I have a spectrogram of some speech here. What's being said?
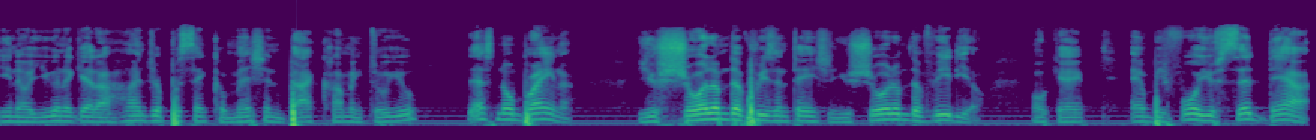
You know, you're gonna get a hundred percent commission back coming to you that's no brainer. You show them the presentation, you show them the video, okay? And before you sit down,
